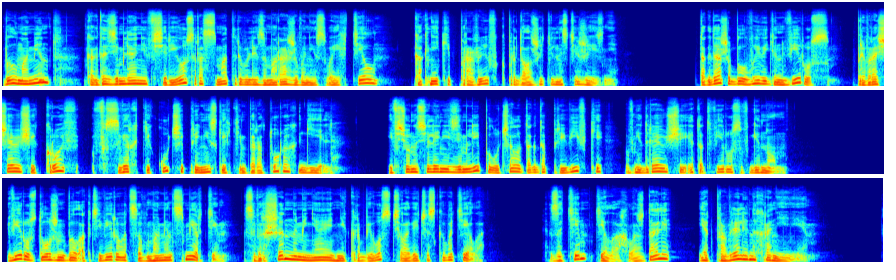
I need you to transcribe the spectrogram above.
Был момент, когда земляне всерьез рассматривали замораживание своих тел как некий прорыв к продолжительности жизни. Тогда же был выведен вирус, превращающий кровь в сверхтекучий при низких температурах гель. И все население Земли получало тогда прививки, внедряющие этот вирус в геном. Вирус должен был активироваться в момент смерти, совершенно меняя микробиоз человеческого тела. Затем тело охлаждали — и отправляли на хранение.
